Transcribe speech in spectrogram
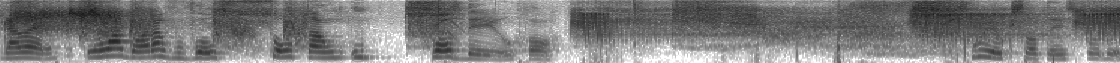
Galera, eu agora vou soltar um, um poder, ó. Fui eu que soltei esse poder.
